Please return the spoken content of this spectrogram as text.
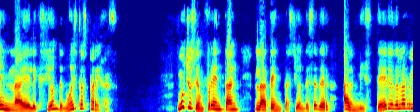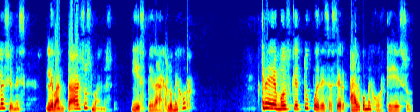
en la elección de nuestras parejas. Muchos enfrentan la tentación de ceder al misterio de las relaciones, levantar sus manos y esperar lo mejor. Creemos que tú puedes hacer algo mejor que eso.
